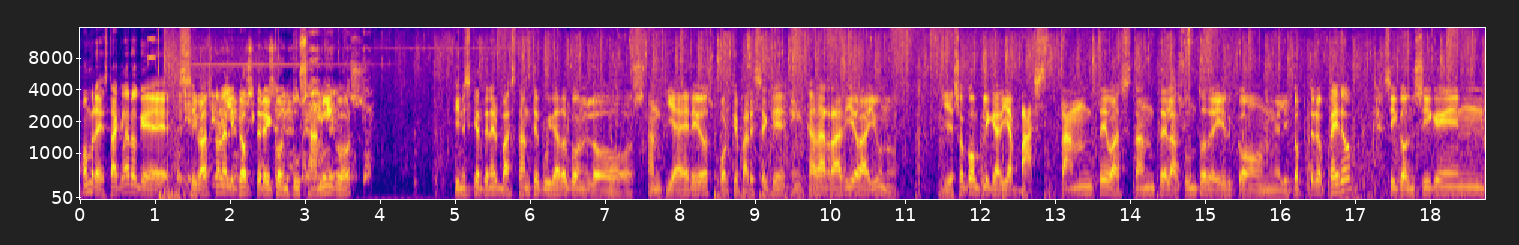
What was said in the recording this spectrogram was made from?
Hombre, está claro que Oye, si ¿no vas con helicóptero y con tus amigos, tienes que tener bastante cuidado con los antiaéreos porque parece que en cada radio hay uno. Y eso complicaría bastante, bastante el asunto de ir con helicóptero. Pero si consiguen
